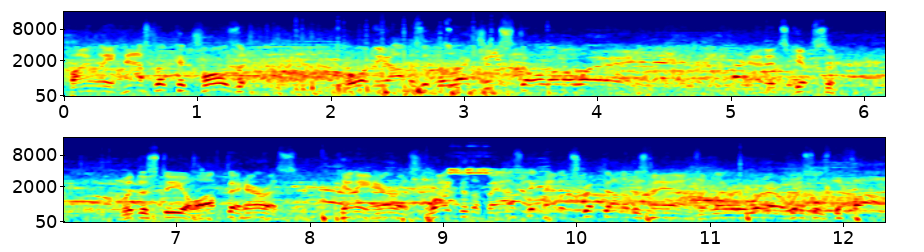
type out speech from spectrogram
Finally, Haslett controls it. Going the opposite direction, stolen away. And it's Gibson with the steal off to Harris. Kenny Harris right to the basket, had it stripped out of his hands, and Larry Ware whistles the foul.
